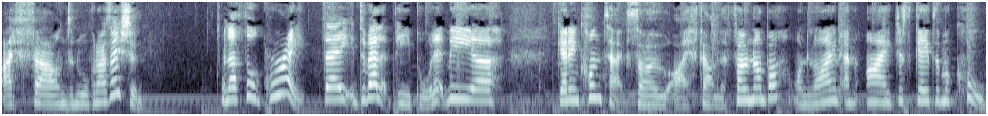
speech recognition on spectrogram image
I found an organization. And I thought great they develop people. Let me uh, get in contact. So I found their phone number online and I just gave them a call.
